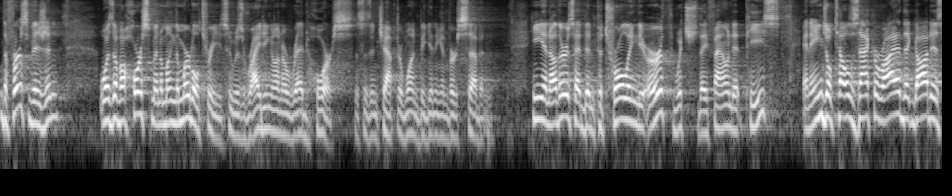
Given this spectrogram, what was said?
The first vision was of a horseman among the myrtle trees who was riding on a red horse. This is in chapter 1, beginning in verse 7. He and others had been patrolling the earth, which they found at peace. An angel tells Zechariah that God is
